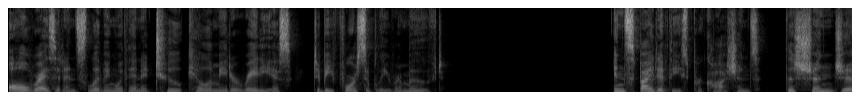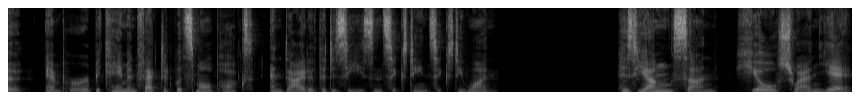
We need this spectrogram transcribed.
all residents living within a two kilometer radius to be forcibly removed. In spite of these precautions, the Shunzhi emperor became infected with smallpox and died of the disease in 1661. His young son, Hiu Xuanye,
